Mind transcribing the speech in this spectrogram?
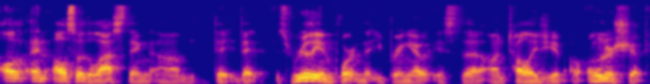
all, and also the last thing um, that that is really important that you bring out is the ontology of ownership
